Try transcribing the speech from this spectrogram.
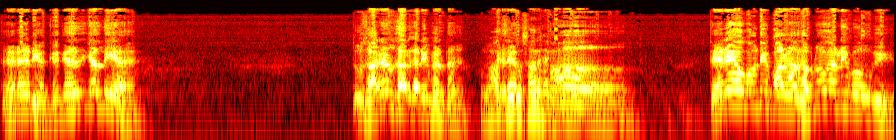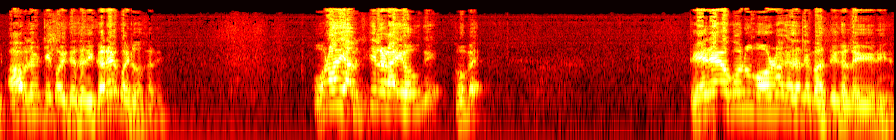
ਤੇਰੇ ਨਹੀਂ ਅੱਗੇ ਕਿਸੇ ਦੀ ਚੱਲਦੀ ਹੈ। ਤੂੰ ਸਾਰਿਆਂ ਨੂੰ ਸਰ ਕਰੀ ਫਿਰਦਾ। ਤੇਰੇ- ਕੋ ਸਰ ਹੈ। ਹਾਂ। ਤੇਰੇ ਹੁਕਮ ਦੀ ਪਾਲਣਾ ਸਭ ਨੂੰ ਕਰਨੀ ਪਊਗੀ। ਆਪਸ ਵਿੱਚ ਕੋਈ ਕਿਸੇ ਦੀ ਕਰੇ ਕੋਈ ਨਾ ਕਰੇ। ਉਹਨਾਂ ਦੀ ਆਪਸ ਵਿੱਚ ਲੜਾਈ ਹੋਊਗੀ ਹੋਵੇ ਤੇਰੇ ਹੁਕਮ ਨੂੰ ਮੋੜਨਾ ਕਿਸੇ ਦੇ ਬਸ ਦੀ ਗੱਲ ਹੀ ਨਹੀਂ ਹੈ।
